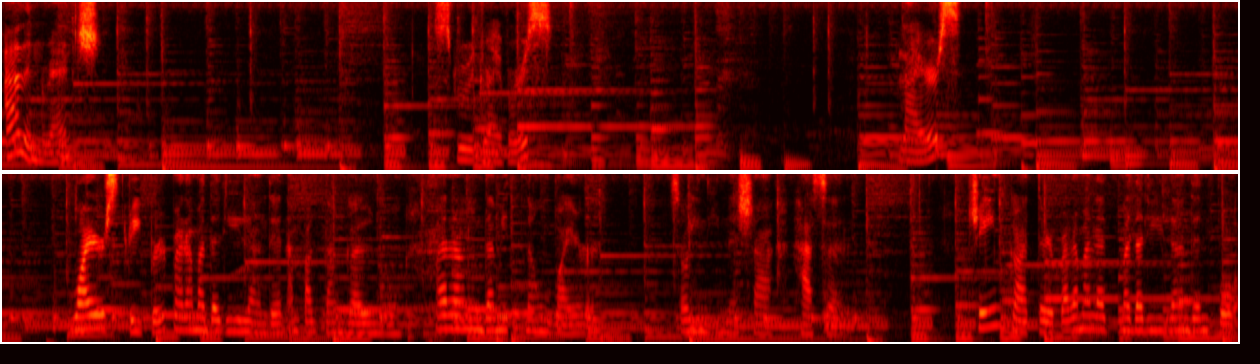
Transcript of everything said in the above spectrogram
Allen wrench, screwdrivers, pliers, wire stripper para madali lang din ang pagtanggal ng parang damit ng wire. So, hindi na siya hassle chain cutter para madali lang din po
